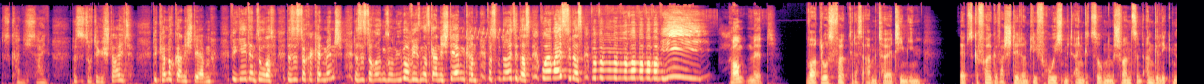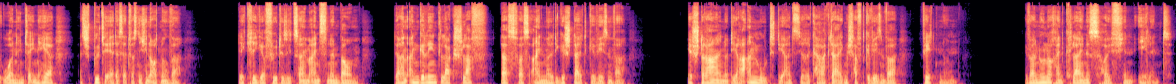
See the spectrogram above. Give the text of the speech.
Das kann nicht sein. Das ist doch die Gestalt. Die kann doch gar nicht sterben. Wie geht denn sowas? Das ist doch gar kein Mensch. Das ist doch irgend so ein Überwesen, das gar nicht sterben kann. Was bedeutet das? Woher weißt du das? Wie? Kommt mit. Wortlos folgte das Abenteuerteam ihm. Selbst Gefolge war still und lief ruhig mit eingezogenem Schwanz und angelegten Ohren hinter ihnen her, als spürte er, dass etwas nicht in Ordnung war. Der Krieger führte sie zu einem einzelnen Baum. Daran angelehnt lag schlaff das, was einmal die Gestalt gewesen war. Ihr Strahlen und ihre Anmut, die einst ihre Charaktereigenschaft gewesen war, fehlten nun. Sie war nur noch ein kleines Häufchen Elend.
